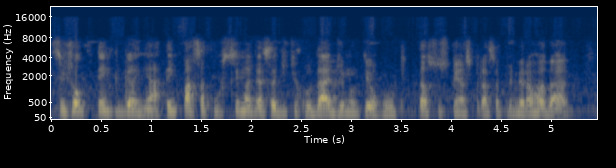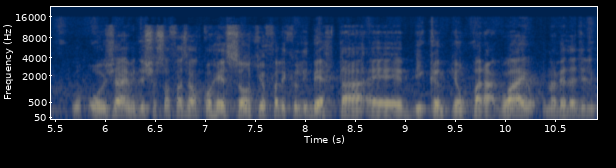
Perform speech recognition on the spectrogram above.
Esse jogo tem que ganhar, tem que passar por cima dessa dificuldade de não ter o Hulk que está suspenso para essa primeira rodada. O, o, Jaime, deixa eu só fazer uma correção aqui. Eu falei que o Libertar é bicampeão paraguaio. Na verdade, ele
